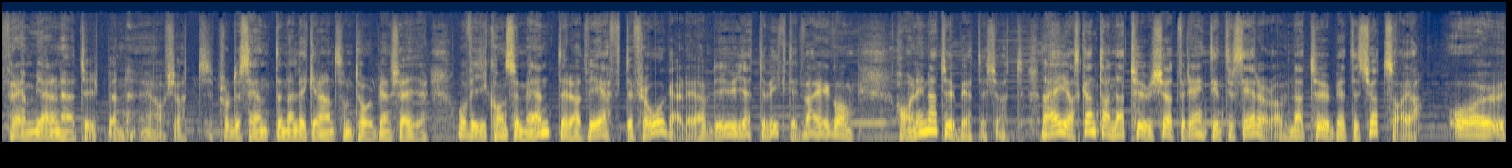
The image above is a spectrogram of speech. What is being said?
främja den här typen eh, av kött. Producenterna likadant som Torbjörn säger och vi konsumenter att vi efterfrågar det. Det är ju jätteviktigt varje gång. Har ni naturbeteskött? Nej, jag ska inte ha naturkött för det är jag inte intresserad av. Naturbeteskött sa jag. Och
